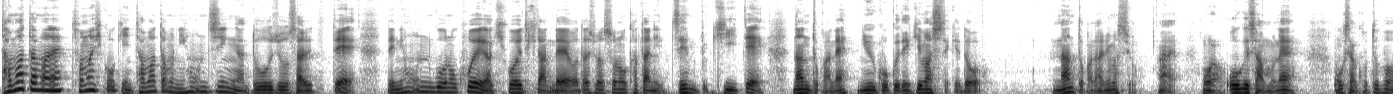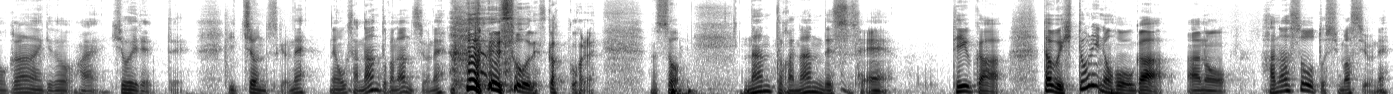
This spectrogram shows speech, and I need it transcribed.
たまたまねその飛行機にたまたま日本人が同乗されててで日本語の声が聞こえてきたんで私はその方に全部聞いてなんとかね入国できましたけどなんとかなりますよはいほらオグさんもね奥さん言葉わからないけど、はい、急いでって言っちゃうんですけどね。ね奥さん、なんとかなんですよね。そうですか、これ。そう。なんとかなんですね。っていうか、多分一人の方が、あの、話そうとしますよね。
